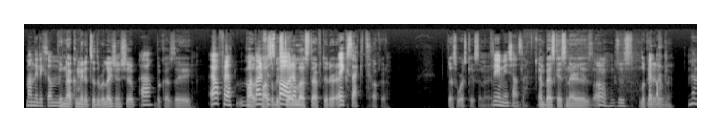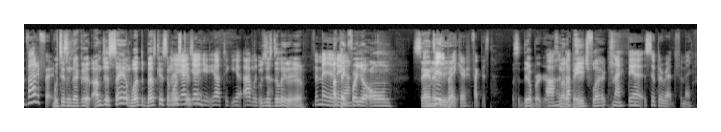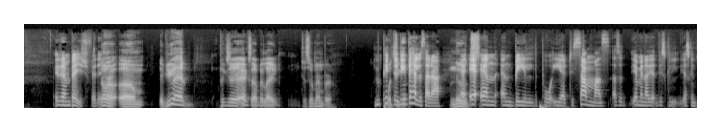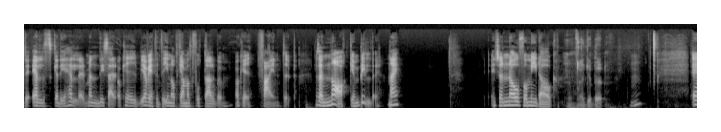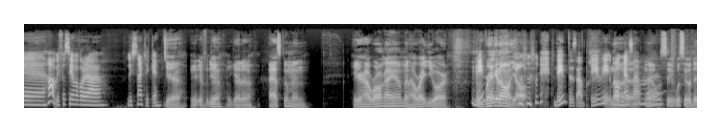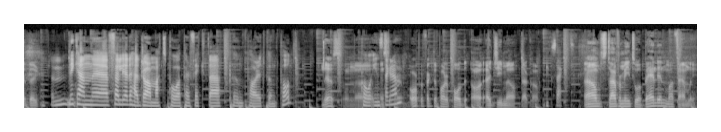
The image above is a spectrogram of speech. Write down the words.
Man är liksom, They're not committed to the relationship ja, because they ja för att man, varför possibly spara? lust after their ex. Exakt, Okay. That's worst case scenario. det är min känsla. And best case scenario is oh, just look at Men it every. Men varför? Which isn't that good. I'm just saying what the best case and worst jag, case. jag, scenario. jag, tycker, jag, I would just delete it. Yeah. För mig är I think for your own en sanity, dealbreaker faktiskt. it's a deal breaker. Ah, it's not a absolut. beige flag. Nej, det är super red för mig. Är det en beige för dig? No, no. Um, if you had picture of your ex, I'd be like, just remember Men picture, det är inte heller så här nudes. ä- en, en bild på er tillsammans. Alltså, jag menar, det skulle, jag skulle inte älska det heller, men det är så här, okej, jag vet inte, i något gammalt fotoalbum. Okej, fine, typ. Men så här nakenbilder, nej. It's a no for me dog. I get that. Eh, ha, vi får se vad våra lyssnare tycker. Yeah, if yeah, you gotta ask them and hear how wrong I am and how right you are. Inte- Bring it on, y'all. det är inte sant, det är vi- No, många yeah, som... yeah, eh, we'll see. We'll see what they think. Mm, ni kan eh, följa det här dramat på perfekta.paret.podd. Yes, on, uh, På Instagram. or perfectapartypod uh, at gmail.com. Exakt. Um, it's time for me to abandon my family.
